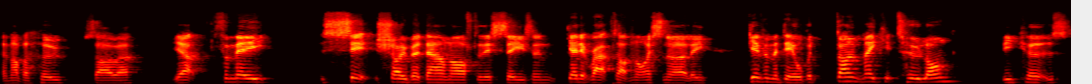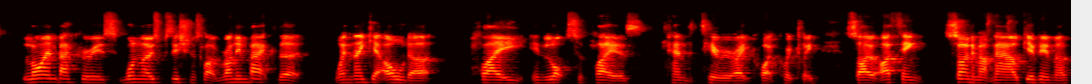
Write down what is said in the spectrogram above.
another who. So, uh, yeah, for me, sit Schobert down after this season, get it wrapped up nice and early, give him a deal, but don't make it too long because linebacker is one of those positions like running back that when they get older, play in lots of players can deteriorate quite quickly. So I think sign him up now, give him a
